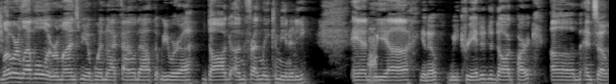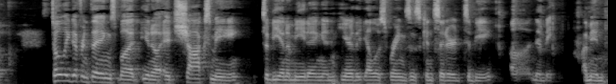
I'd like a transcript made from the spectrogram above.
lower level, it reminds me of when I found out that we were a dog unfriendly community, and we uh, you know we created a dog park, um, and so totally different things. But you know it shocks me to be in a meeting and hear that Yellow Springs is considered to be uh, NIMBY. I mean,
